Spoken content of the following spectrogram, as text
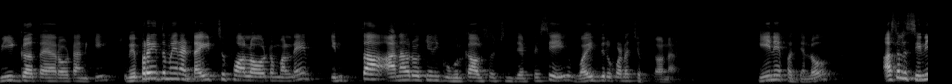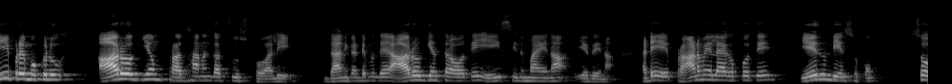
వీక్గా తయారవడానికి విపరీతమైన డైట్స్ ఫాలో అవడం వల్లనే ఇంత అనారోగ్యానికి గురి కావాల్సి వచ్చిందని చెప్పేసి వైద్యులు కూడా చెప్తున్నారు ఈ నేపథ్యంలో అసలు సినీ ప్రముఖులు ఆరోగ్యం ప్రధానంగా చూసుకోవాలి. దానికంటే ముందే ఆరోగ్యం తర్వాతే ఏ సినిమా అయినా ఏదైనా. అంటే ప్రాణమే లేకపోతే ఏదుండి ఏం సుఖం? సో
